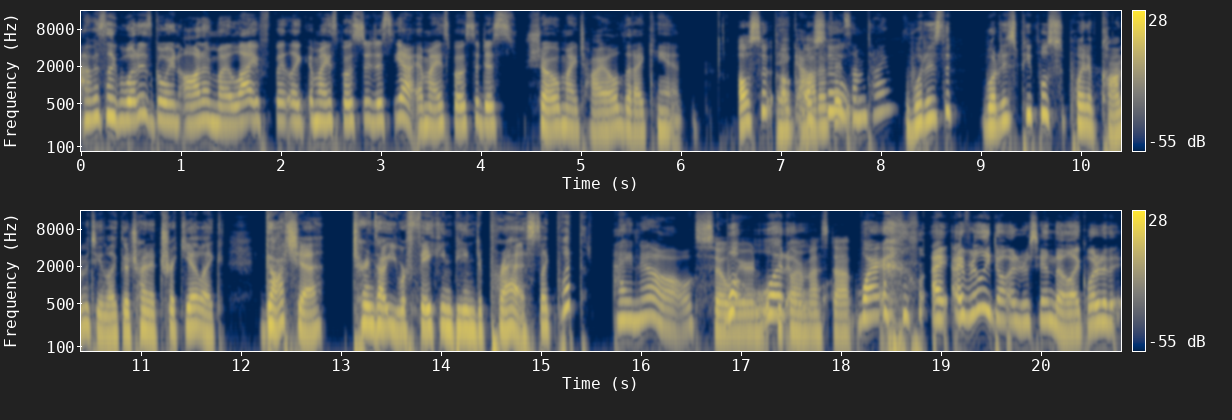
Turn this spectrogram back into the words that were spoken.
I was like, what is going on in my life? But like, am I supposed to just, yeah, am I supposed to just show my child that I can't Also, dig out also, of it sometimes? what is the what is people's point of commenting? Like they're trying to trick you. Like, gotcha. Turns out you were faking being depressed. Like what? The, I know. So weird. what- People are messed up. why? I I really don't understand though. Like what are they?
